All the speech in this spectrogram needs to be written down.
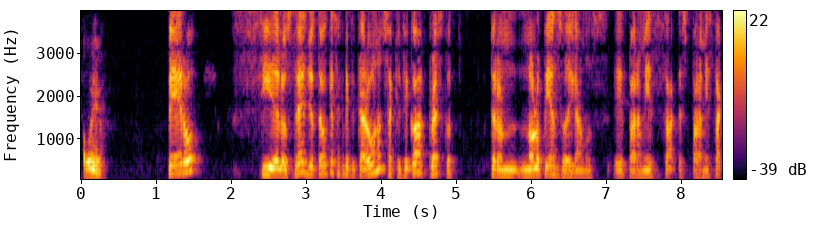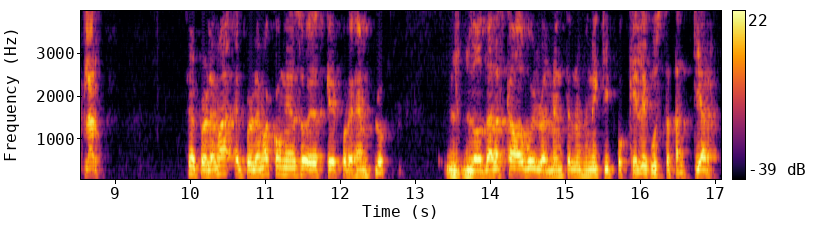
Obvio. Pero si de los tres yo tengo que sacrificar uno, sacrifico a Prescott. Pero no lo pienso, digamos. Eh, para, mí es, para mí está claro. Sí, el problema, el problema con eso es que, por ejemplo, los Dallas Cowboys realmente no es un equipo que le gusta tanquear,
